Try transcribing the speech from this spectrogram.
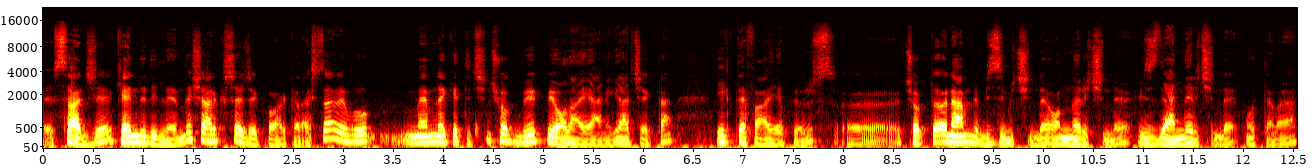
E, sadece kendi dillerinde şarkı söyleyecek bu arkadaşlar ve bu memleket için çok büyük bir olay yani gerçekten. İlk defa yapıyoruz. E, çok da önemli bizim için de, onlar için de, izleyenler için de muhtemelen.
